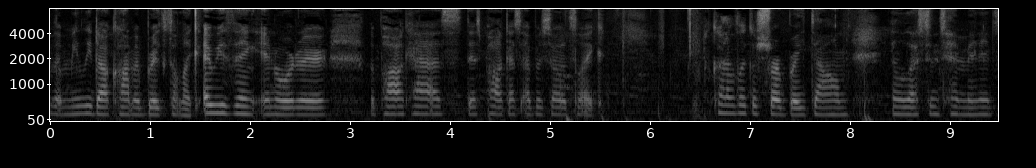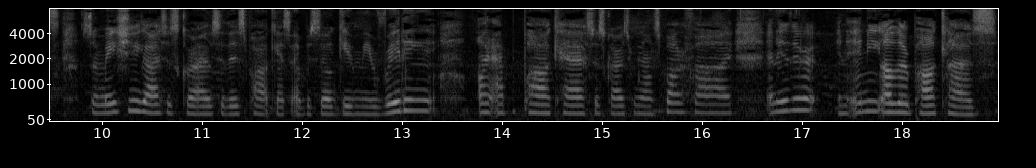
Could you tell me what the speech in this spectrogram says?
the aminalee.com. It breaks down like everything in order. The podcast, this podcast episode, episode's like kind of like a short breakdown in less than 10 minutes. So make sure you guys subscribe to this podcast episode. Give me a rating on Apple Podcasts, subscribe to me on Spotify, and either in any other podcast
